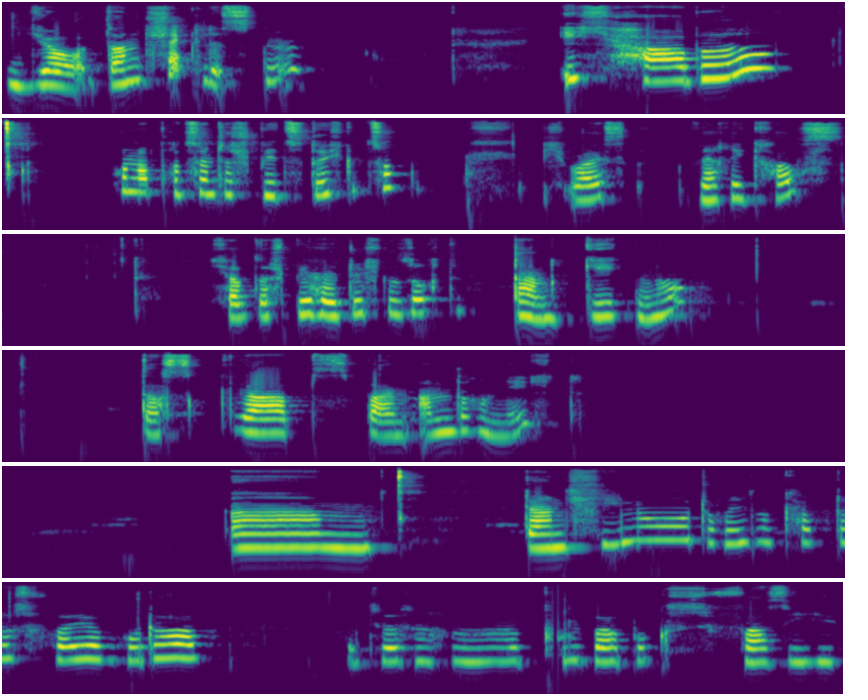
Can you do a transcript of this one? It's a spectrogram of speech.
Ja, dann Checklisten. Ich habe 100% des Spiels durchgezockt. Ich weiß, very krass. Ich habe das Spiel halt durchgesucht. Dann Gegner. Das gab's beim anderen nicht. Ähm, dann Chino, Drüsenkaktus, Feuerbruder, Pulverbox, Fuzzy,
